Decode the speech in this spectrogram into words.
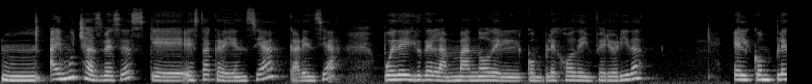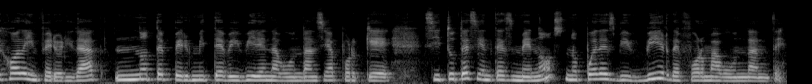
Mm, hay muchas veces que esta creencia, carencia, puede ir de la mano del complejo de inferioridad. El complejo de inferioridad no te permite vivir en abundancia porque si tú te sientes menos, no puedes vivir de forma abundante.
